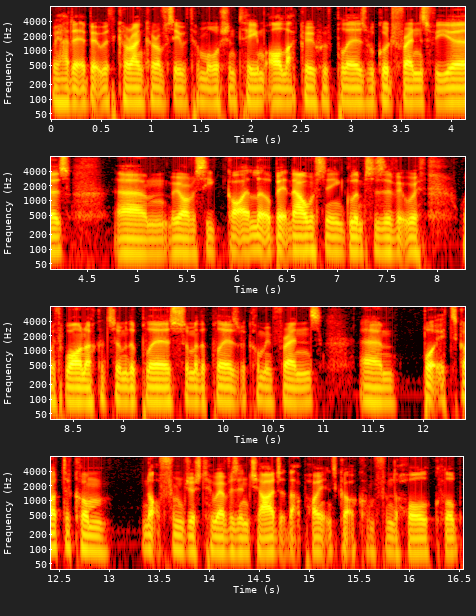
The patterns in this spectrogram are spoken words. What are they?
We had it a bit with Karanka, obviously with the promotion team. All that group of players were good friends for years. Um, we obviously got a little bit now. We're seeing glimpses of it with with Warnock and some of the players. Some of the players becoming friends. Um, but it's got to come not from just whoever's in charge at that point. It's got to come from the whole club,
